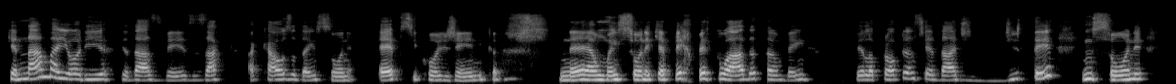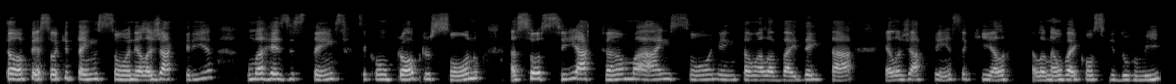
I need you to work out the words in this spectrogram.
porque na maioria das vezes a, a causa da insônia é psicogênica, né? É uma insônia que é perpetuada também pela própria ansiedade de ter insônia. Então, a pessoa que tem insônia, ela já cria uma resistência com o próprio sono, associa a cama à insônia, então ela vai deitar, ela já pensa que ela ela não vai conseguir dormir,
